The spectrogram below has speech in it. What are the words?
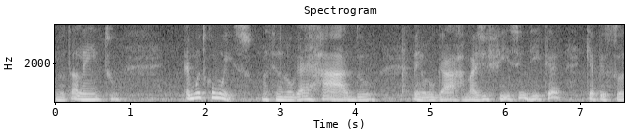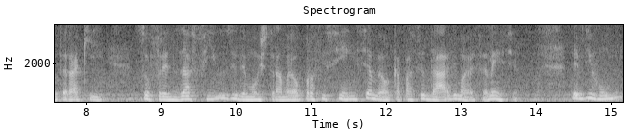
o meu talento. É muito comum isso. Nascer no lugar errado, bem, o lugar mais difícil indica que a pessoa terá que sofrer desafios e demonstrar maior proficiência, maior capacidade, maior excelência. David Hume,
